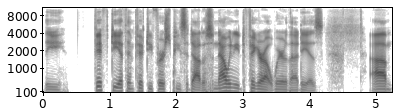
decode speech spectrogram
the 50th and 51st piece of data. So now we need to figure out where that is. Um,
